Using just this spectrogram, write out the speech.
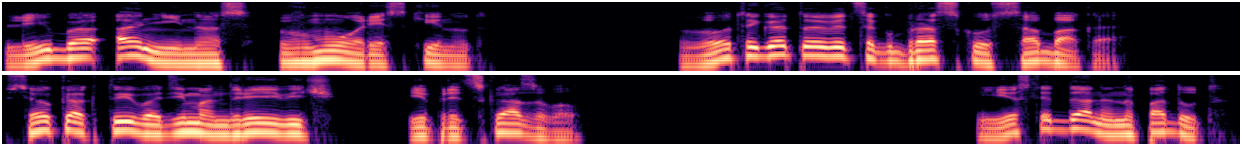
либо они нас в море скинут. Вот и готовится к броску собака. Все как ты, Вадим Андреевич, и предсказывал. Если даны нападут,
